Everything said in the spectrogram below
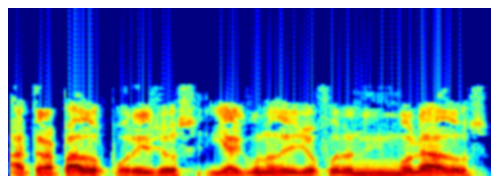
atrapados por ellos y algunos de ellos fueron inmolados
